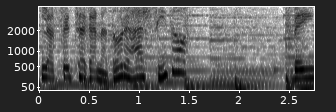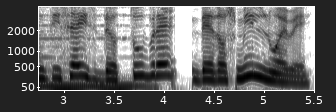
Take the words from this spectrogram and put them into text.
la fecha ganadora ha sido 26 de octubre de 2009.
